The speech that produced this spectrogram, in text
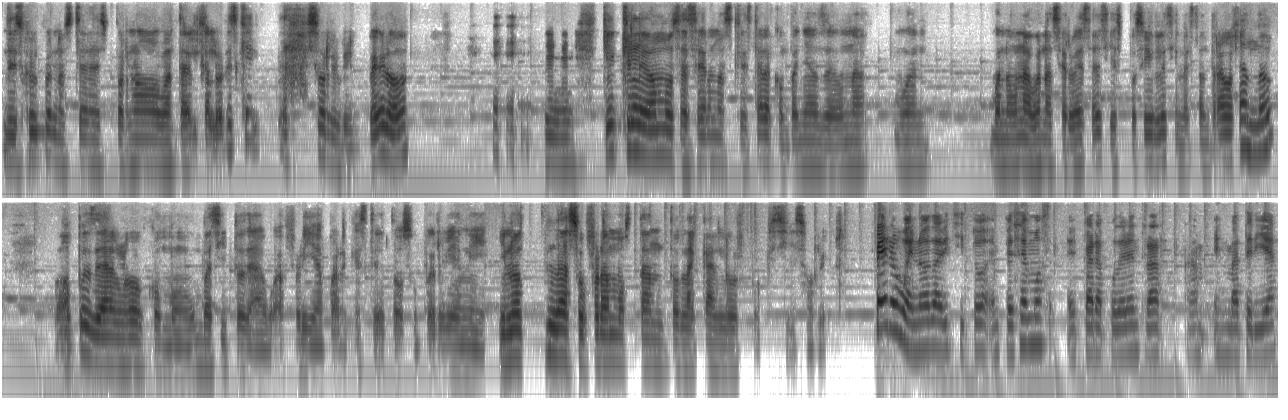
Disculpen ustedes por no aguantar el calor, es que ah, es horrible, pero eh, ¿qué, le vamos a hacer más que estar acompañados de una buen, bueno, una buena cerveza, si es posible, si no están trabajando? O pues de algo como un vasito de agua fría para que esté todo súper bien y, no la suframos tanto la calor, porque sí es horrible. Pero bueno, Davidcito, empecemos eh, para poder entrar en materia.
